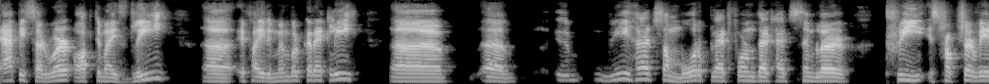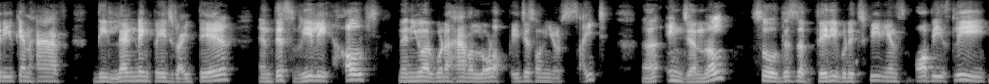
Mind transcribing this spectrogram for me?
Episerver Optimizely, uh, if I remember correctly. Uh, uh, we had some more platform that had similar tree structure where you can have the landing page right there and this really helps when you are going to have a lot of pages on your site uh, in general. So this is a very good experience. Obviously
